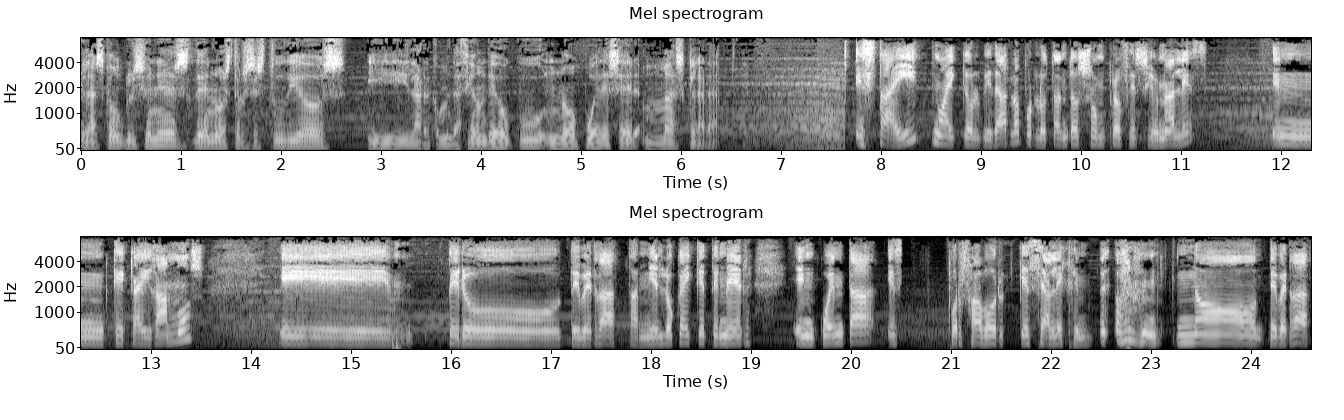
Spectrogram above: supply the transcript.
Las conclusiones de nuestros estudios y la recomendación de OKU no puede ser más clara. Está ahí, no hay que olvidarlo, por lo tanto son profesionales en que caigamos. Eh, pero de verdad también lo que hay que tener en cuenta es por favor que se alejen. no, de verdad,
